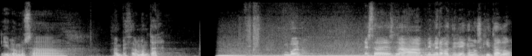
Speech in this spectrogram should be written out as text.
y vamos a, a empezar a montar. Bueno, esta es la primera batería que hemos quitado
